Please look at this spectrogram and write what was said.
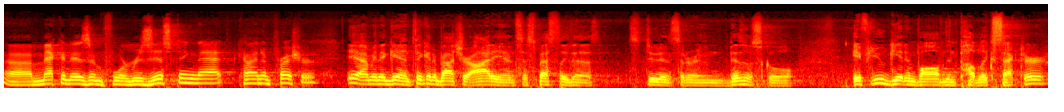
uh, mechanism for resisting that kind of pressure? Yeah, I mean, again, thinking about your audience, especially the students that are in business school, if you get involved in public sector,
